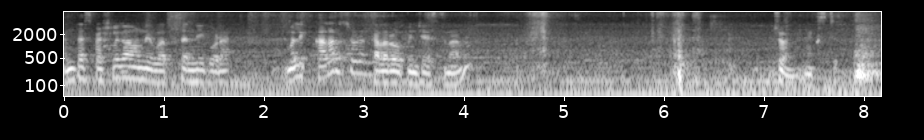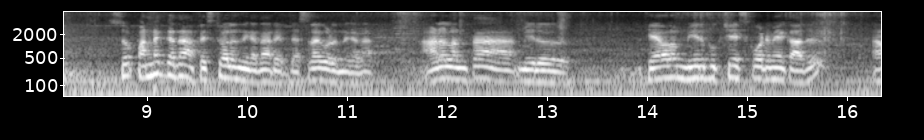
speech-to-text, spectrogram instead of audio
ఎంత స్పెషల్గా ఉన్నాయి వర్క్స్ అన్నీ కూడా. మళ్ళీ కలర్స్ చూడండి. కలర్ ఓపెన్ చేస్తున్నాను. చూడండి నెక్స్ట్ సో పండగ కదా ఫెస్టివల్ ఉంది కదా రేపు దసరా కూడా ఉంది కదా ఆడవాళ్ళంతా మీరు కేవలం మీరు బుక్ చేసుకోవడమే కాదు ఆ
